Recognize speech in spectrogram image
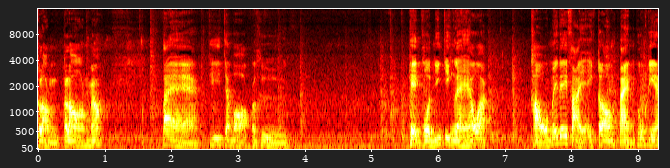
กล่องกรองเนาะแต่ที่จะบอกก็คือ เหตุผลจริง ๆ แล้วอะ เขาไม่ได้ใส่ไอ้กรองแต่งพวกนี้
